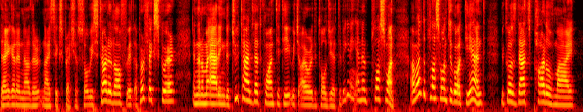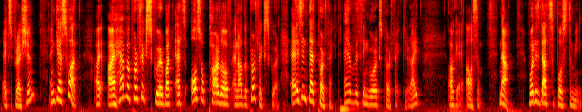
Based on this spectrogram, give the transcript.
then you get another nice expression. So we started off with a perfect square, and then I'm adding the 2 times that quantity, which I already told you at the beginning, and then plus 1. I want the plus 1 to go at the end because that's part of my expression. And guess what? I, I have a perfect square, but that's also part of another perfect square. Uh, isn't that perfect? Everything works perfectly, right? Okay, awesome. Now, what is that supposed to mean?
